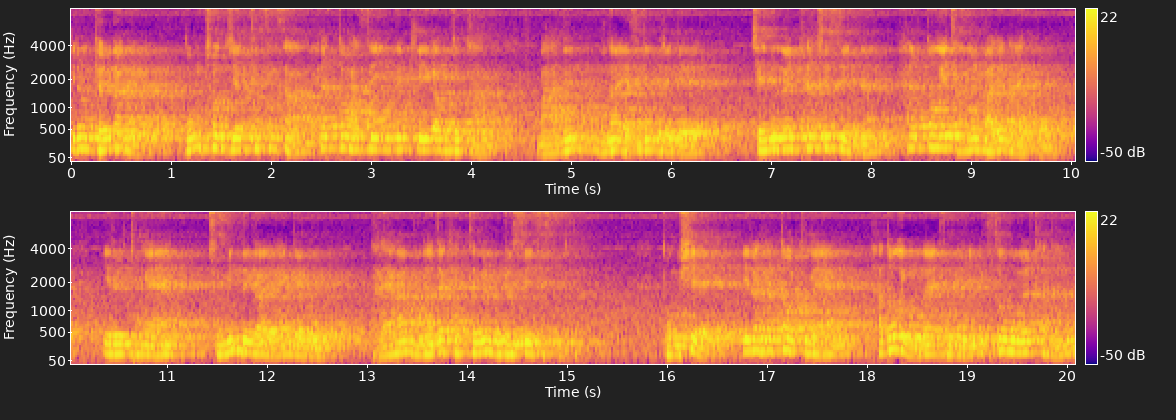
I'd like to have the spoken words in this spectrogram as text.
이런 결과는 농촌 지역 특성상 활동할 수 있는 기회가 부족한 많은 문화예술인들에게 재능을 펼칠 수 있는 활동의 장을 마련하였고 이를 통해 주민들과 여행객은 다양한 문화적 혜택을 누릴 수 있었습니다. 동시에 이런 활동을 통해 하동의 문화예술이 입소문을 타는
